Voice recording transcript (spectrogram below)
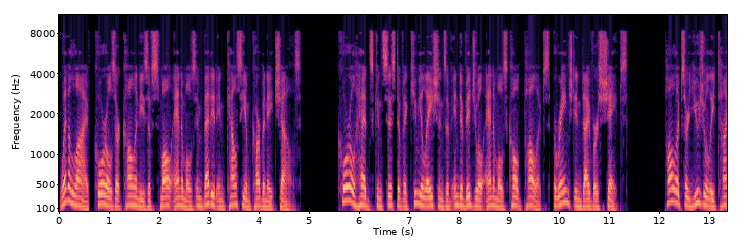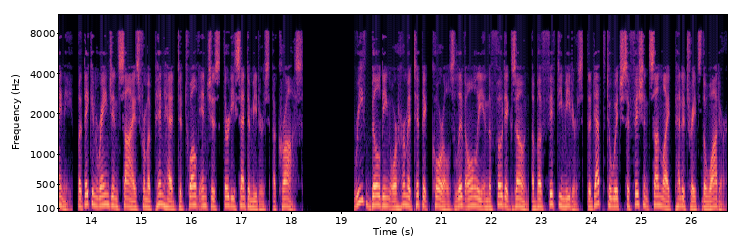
When alive, corals are colonies of small animals embedded in calcium carbonate shells. Coral heads consist of accumulations of individual animals called polyps, arranged in diverse shapes. Polyps are usually tiny, but they can range in size from a pinhead to 12 inches 30 centimeters across. Reef-building or hermatypic corals live only in the photic zone above 50 meters, the depth to which sufficient sunlight penetrates the water.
